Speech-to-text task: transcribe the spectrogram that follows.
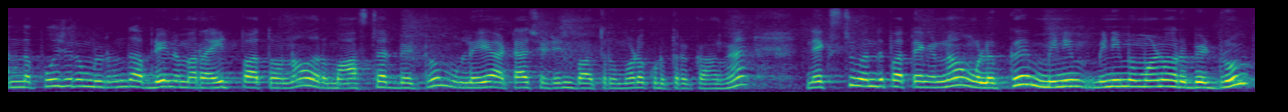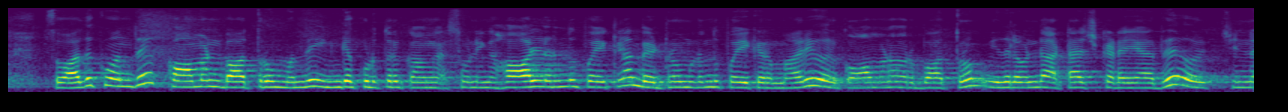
அந்த பூஜை ரூம்லேருந்து அப்படியே நம்ம ரைட் பார்த்தோன்னா ஒரு மாஸ்டர் பெட்ரூம் உள்ளேயே அட்டாச் அடின் பாத்ரூமோட கொடுத்துருக்காங்க. நெக்ஸ்ட் வந்து பார்த்தீங்கன்னா உங்களுக்கு மினி மினிமமான ஒரு பெட்ரூம் ஸோ அதுக்கு வந்து காமன் பாத்ரூம் வந்து இங்கே கொடுத்துருக்காங்க. ஸோ நீங்கள் ஹால்லேருந்து போய்க்கலாம் பெட்ரூம்லேருந்து போய்க்கிற மாதிரி ஒரு காமனாக ஒரு பாத்ரூம் இதில் வந்து அட்டாச் கிடையாது. ஒரு சின்ன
